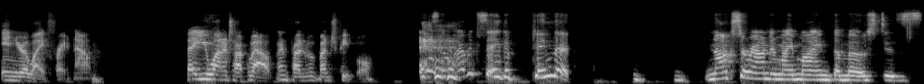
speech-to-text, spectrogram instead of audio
in your life right now? that you want to talk about in front of a bunch of people? so I would say the thing that knocks around in my mind the most is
